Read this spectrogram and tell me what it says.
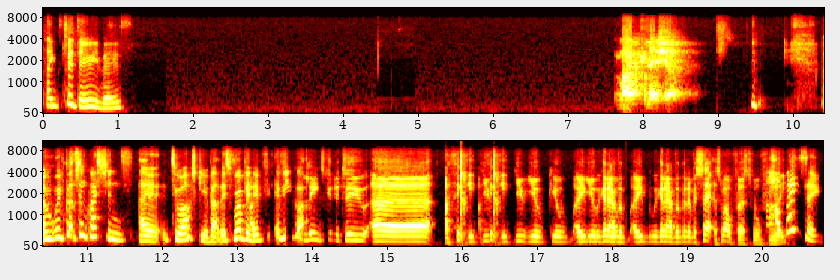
Thanks for doing this. My pleasure. Um, we've got some questions uh, to ask you about this. Robin, have, have you got? Lee's going to do. Uh, I think you, you, think you, you, you, are you going to have a, are you, we're going to have a bit of a set as well. First of all, from Oh, Lee. amazing!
